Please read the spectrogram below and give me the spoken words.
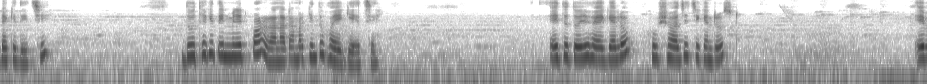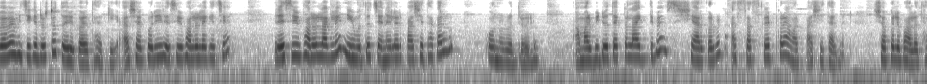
ডেকে দিচ্ছি। দু থেকে তিন মিনিট পর রান্নাটা আমার কিন্তু হয়ে গিয়েছে। এই তো তৈরি হয়ে গেল খুব সহজে চিকেন রোস্ট। এভাবে আমি চিকেন রোস্টটা তৈরি করে থাকি। আশা করি রেসিপি ভালো লেগেছে। রেসিপি ভালো লাগলে নিয়মিত চ্যানেলের পাশে থাকার অনুরোধ রইল। আমার ভিডিওতে একটা লাইক দিবেন শেয়ার করবেন আর সাবস্ক্রাইব করে আমার পাশে থাকবেন। সকলে ভালো থাকবেন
